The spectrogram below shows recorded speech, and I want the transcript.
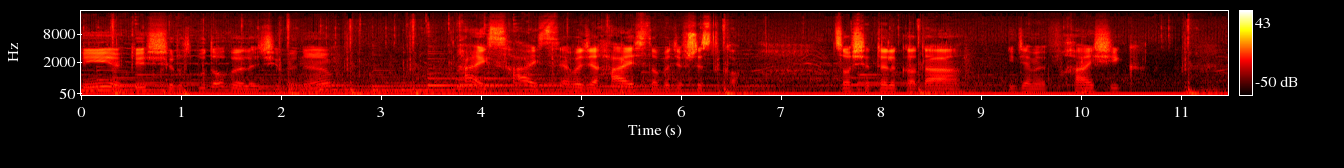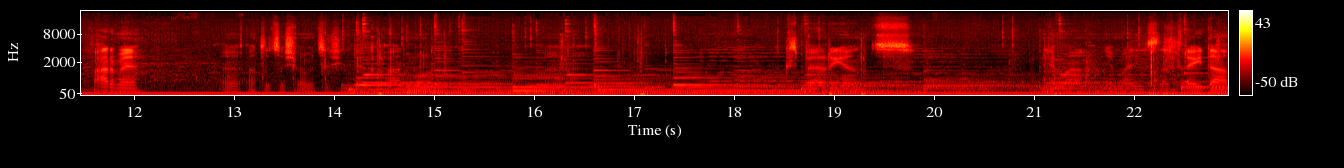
I jakieś rozbudowy lecimy, nie? Hajs, hajs, jak będzie hajs, to będzie wszystko. Co się tylko da, idziemy w hajsik. Farmy. E, A tu coś mamy, coś innego. Armor. E, Experience. Nie ma, nie ma nic na trade'a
